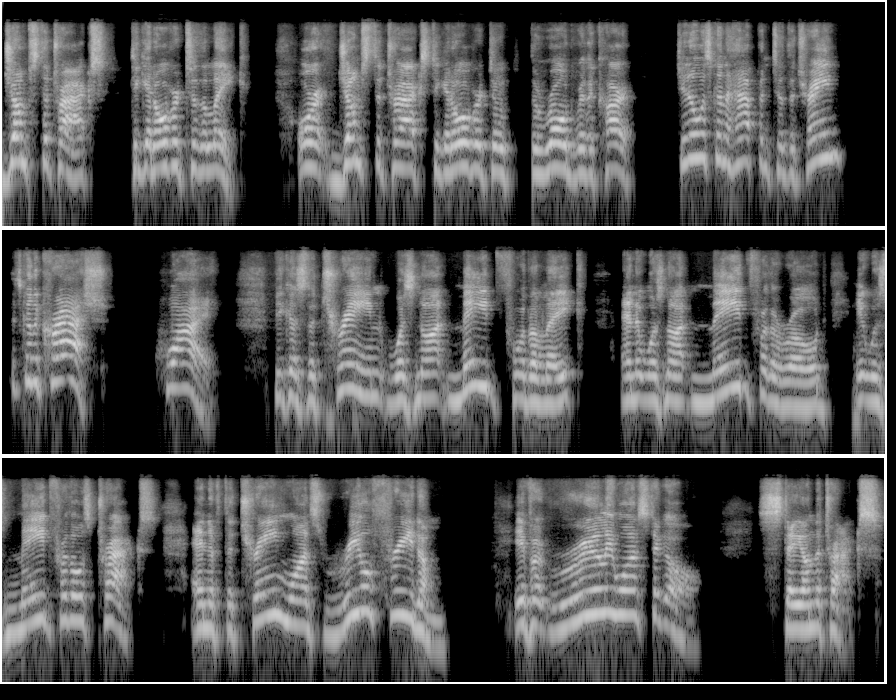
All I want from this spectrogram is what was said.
jumps the tracks to get over to the lake or jumps the tracks to get over to the road where the car. Do you know what's going to happen to the train? It's going to crash. Why? Because the train was not made for the lake and it was not made for the road, it was made for those tracks. And if the train wants real freedom, if it really wants to go, stay on the tracks.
